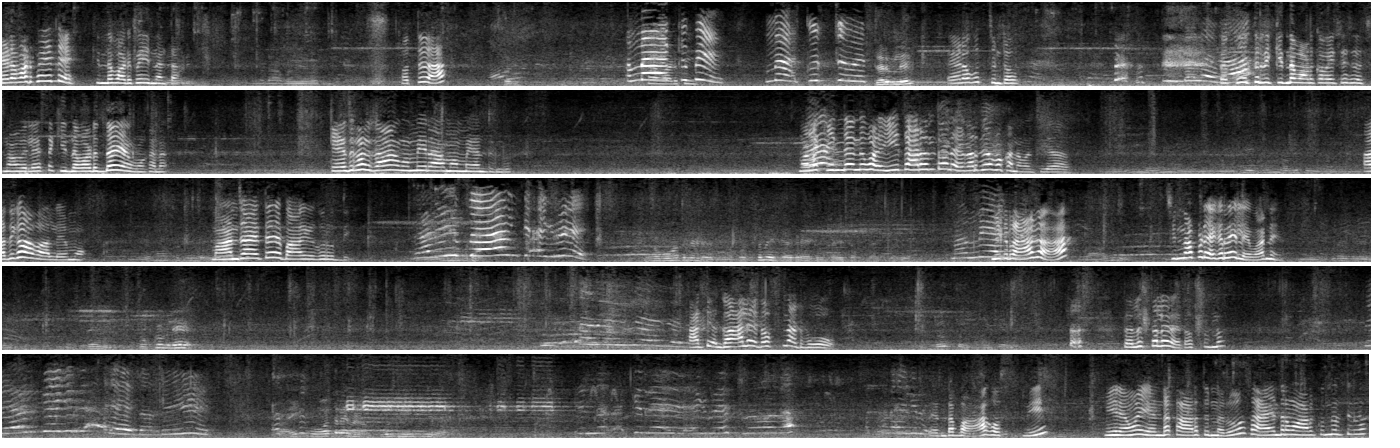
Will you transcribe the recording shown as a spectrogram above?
ఏడ పడిపోయింది? కింద పడిపోయిందంట. వస్తుందా? జరుగులే. ఏడ కూర్చుంటావు? నా కింద పడుకోబెట్టేసి వచ్చిన వెళ్ళేస్తే కింద పడుద్దా ఏమో కన. కేదుగా రా మమ్మీ రా మమ్మీ అంటుండ్రు మళ్ళీ కింద ఎందుకు ఈ దారంతో ఎగరదేమో కన మంచిగా. అది కావాలేమో. మాంజా అయితే బాగా ఎగురుద్ది. మీకు నీకు రాదా? చిన్నప్పుడు ఎగరేయలేవా నేను అటు గాలి ఎటు వస్తున్నట్టు అటు పో. తెలుస్తలేదు ఎటు వస్తుందో. ఎంత ఎండ బాగా వస్తుంది. మీరేమో ఎండకు ఆడుతున్నారు. సాయంత్రం ఆడుకున్నట్టుగా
